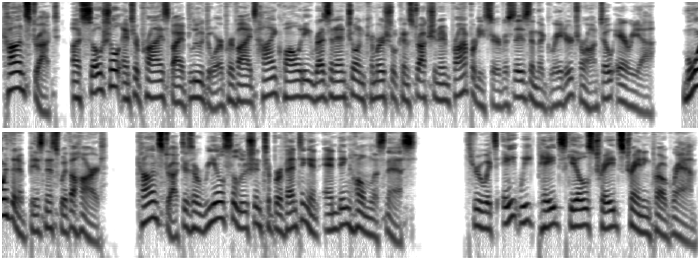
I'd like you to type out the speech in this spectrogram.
Construct, a social enterprise by Blue Door, provides high quality residential and commercial construction and property services in the Greater Toronto Area. More than a business with a heart, Construct is a real solution to preventing and ending homelessness. Through its eight week paid skills trades training program,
